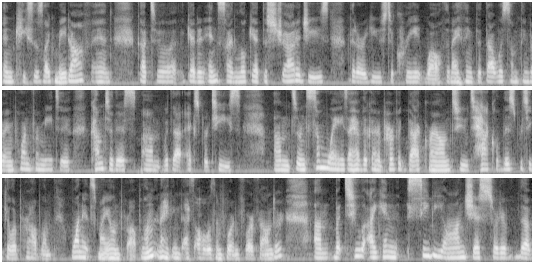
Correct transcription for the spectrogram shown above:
end cases like Madoff and got to get an inside look at the strategies that are used to create wealth. And I think that that was something very important for me to come to this um, with that expertise. Um, so, in some ways, I have the kind of perfect background to tackle this particular problem. One, it's my own problem, and I think that's always important for a founder. Um, but two, I can see beyond just sort of the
